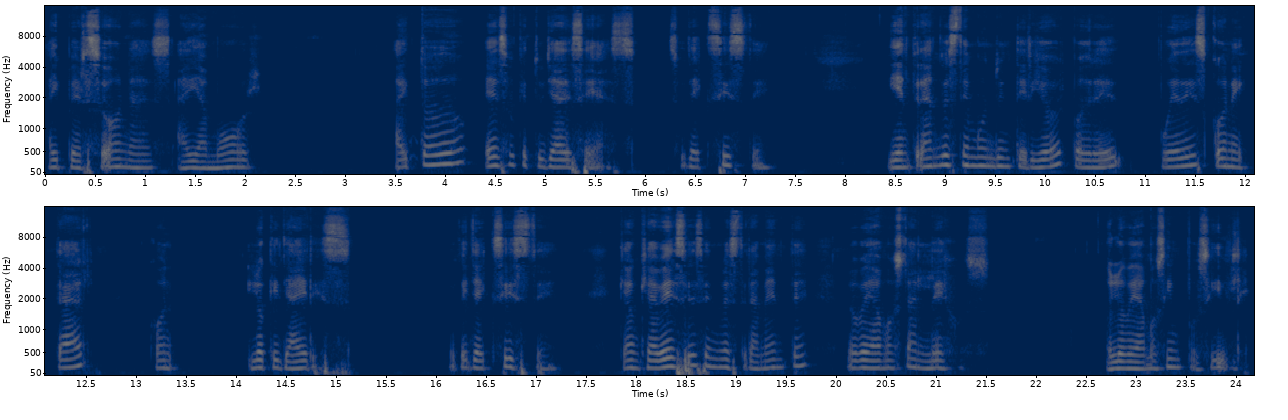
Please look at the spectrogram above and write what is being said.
hay personas, hay amor, hay todo eso que tú ya deseas, eso ya existe. Y entrando a este mundo interior puedes conectar con lo que ya eres, lo que ya existe, que aunque a veces en nuestra mente lo veamos tan lejos o lo veamos imposible,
